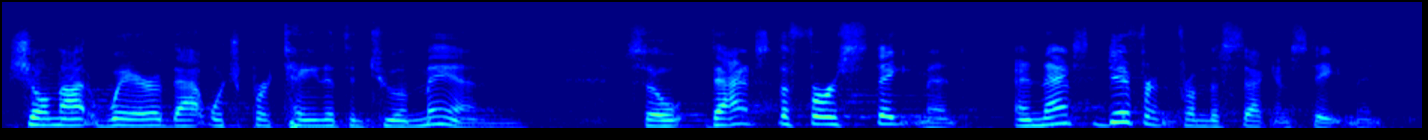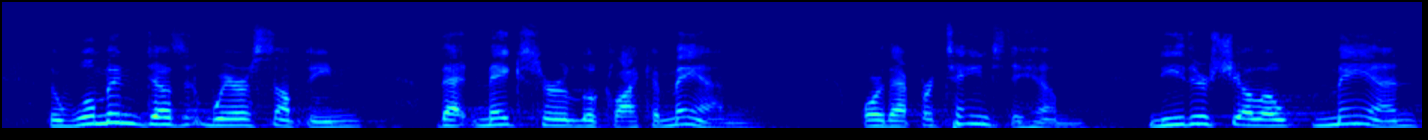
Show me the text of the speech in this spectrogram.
shall not wear that which pertaineth unto a man. So that's the first statement, and that's different from the second statement. The woman doesn't wear something that makes her look like a man or that pertains to him. Neither shall a man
